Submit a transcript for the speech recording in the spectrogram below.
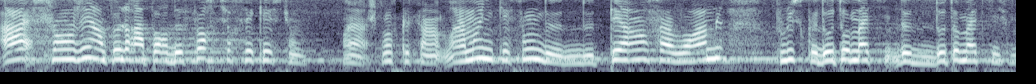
à changer un peu le rapport de force sur ces questions. Voilà, je pense que c'est vraiment une question de, de terrain favorable plus que d'automatisme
